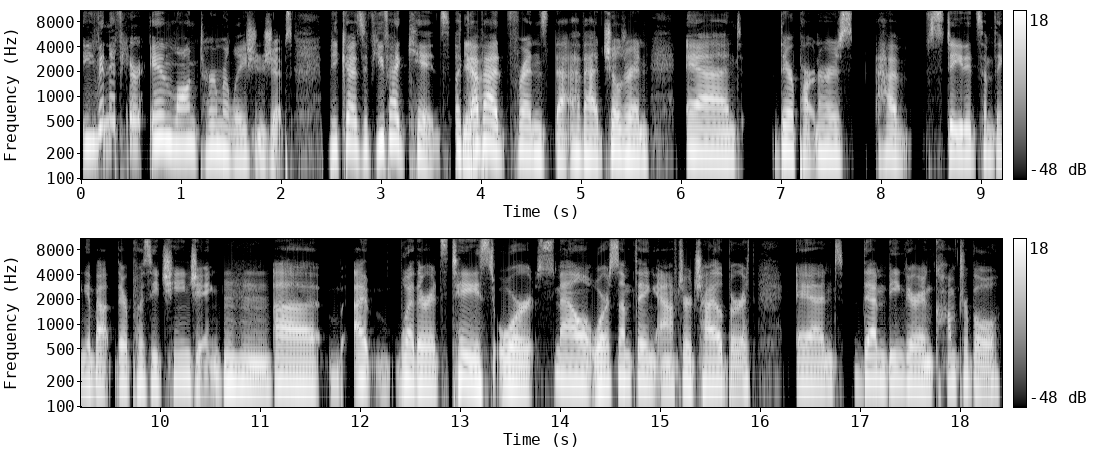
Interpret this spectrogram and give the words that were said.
even if you're in long term relationships. Because if you've had kids, like Yeah. I've had friends that have had children and their partners have stated something about their pussy changing, Mhm. uh, I, whether it's taste or smell or something after childbirth, and them being very uncomfortable.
